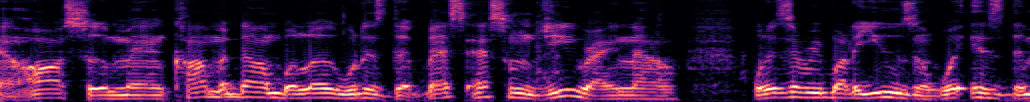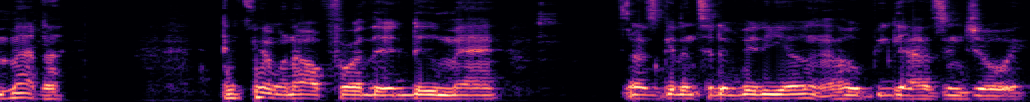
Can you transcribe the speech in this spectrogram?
And also, man, comment down below what is the best SMG right now? What is everybody using? What is the meta? And without further ado, man, let's get into the video and I hope you guys enjoy.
